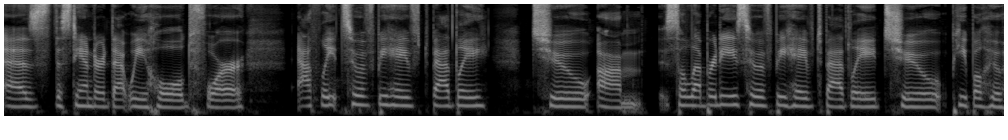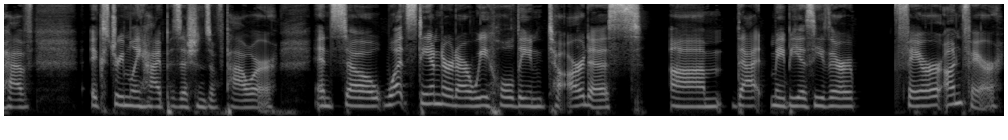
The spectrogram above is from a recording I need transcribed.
as the standard that we hold for athletes who have behaved badly, to um, celebrities who have behaved badly, to people who have extremely high positions of power. And so, what standard are we holding to artists um, that maybe is either fair or unfair?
